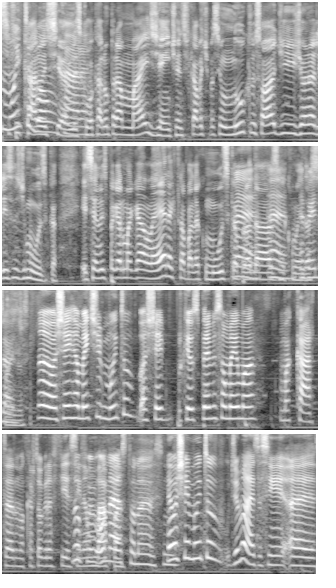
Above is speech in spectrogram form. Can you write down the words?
diversificaram bom, esse ano, eles cara. colocaram pra mais gente. Antes ficava, tipo assim, um núcleo só de jornalistas de música. Esse ano eles pegaram uma galera que trabalha com música É, pra dar as é, é recomendações. verdade. assim. Não, eu achei realmente muito. Achei. Porque os prêmios são meio uma, uma carta, uma cartografia, assim, Não, né? foi Um mapa. honesto, né? Assim. Eu achei muito demais, assim, é,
